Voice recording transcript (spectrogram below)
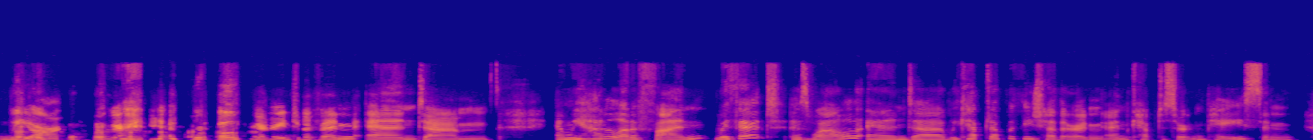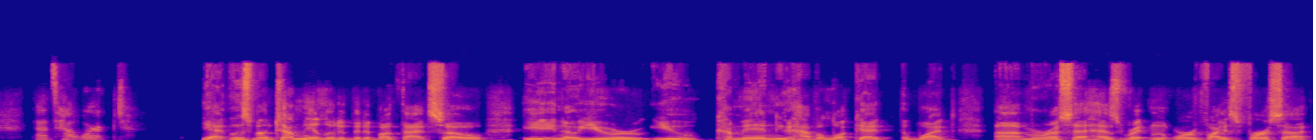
we aren't. we're both very driven. And, um, and we had a lot of fun with it as well. And uh, we kept up with each other and, and kept a certain pace. And that's how it worked. Yeah, Uzma, tell me a little bit about that. So, you know, you you come in, you have a look at what uh, Marissa has written, or vice versa.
